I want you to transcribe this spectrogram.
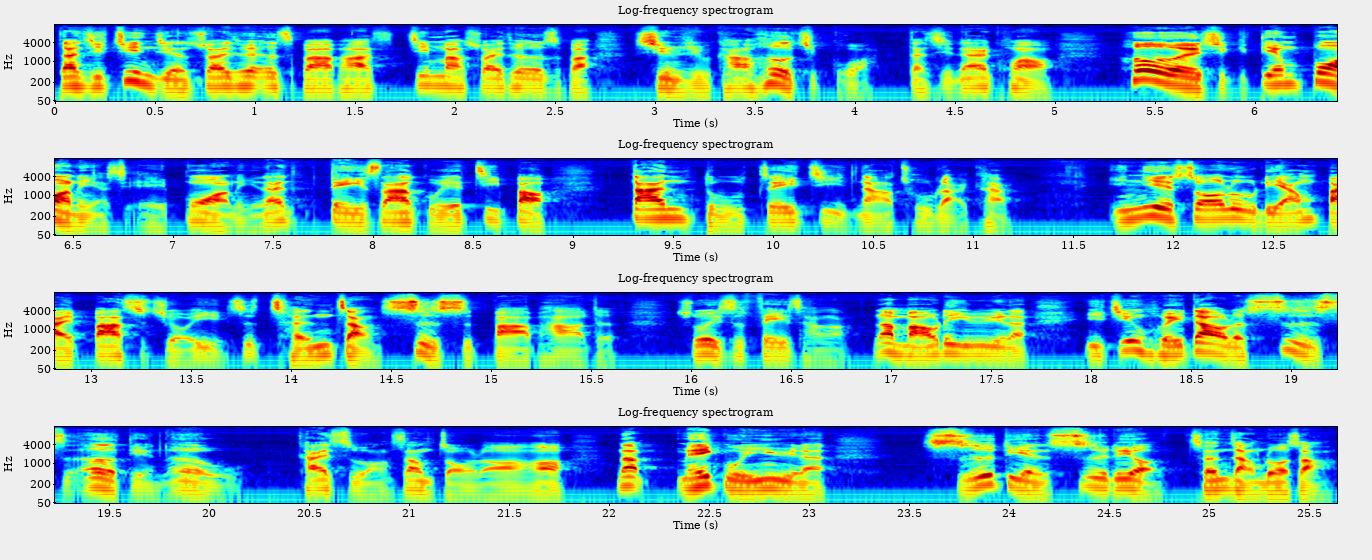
但是进前衰退二十八趴，今嘛衰退二十八，是毋是有较好一寡？但是咱来看哦。好诶，是顶半年还是下半年？咱第三季的季报单独这一季拿出来看，营业收入两百八十九亿，是成长四十八趴的，所以是非常好。那毛利率呢，已经回到了四十二点二五，开始往上走了哈。那每股盈余呢，十点四六，成长多少？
